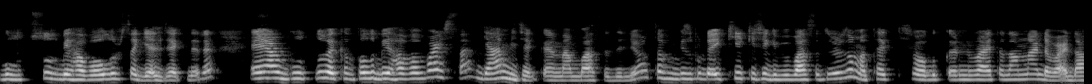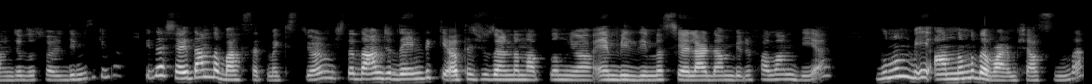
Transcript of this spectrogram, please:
bulutsuz bir hava olursa gelecekleri, eğer bulutlu ve kapalı bir hava varsa gelmeyeceklerinden bahsediliyor. Tabii biz burada iki kişi gibi bahsediyoruz ama tek kişi olduklarını rivayet edenler de var daha önce de söylediğimiz gibi. Bir de şeyden de bahsetmek istiyorum. İşte daha önce değindik ki ateş üzerinden atlanıyor en bildiğimiz şeylerden biri falan diye. Bunun bir anlamı da varmış aslında.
